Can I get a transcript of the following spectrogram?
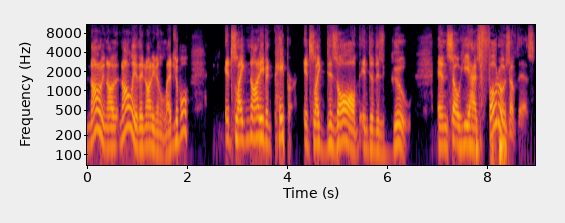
not only not, not only are they not even legible, it's like not even paper. It's like dissolved into this goo. And so he has photos of this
